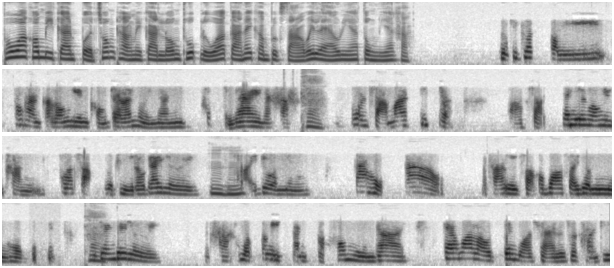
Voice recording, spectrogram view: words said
เพราะว่าเขามีการเปิดช่องทางในการร้องทุกข์หรือว่าการให้คำปรึกษาไว้แล้วเนี่ยตรงเนี้ยค่ะคือคิดว่าตอนนี้ช่องทางการร้องเรียนของแต่ละหน่วยงานเข้าถึงง่ายนะคะค่ะควรสามารถที่จะอ่าสั่งแจ้งเรื่องร้องเรียนผ่านโทรศัพท์มือถือเราได้เลยอือฮึสายด่วนหนึ่งเก้าหก เก้านะคะหรือสคบสายด่วนหนึ่งหกเนี่ยค่ะแจ้งได้เลยนะคะแล้วก็มีการกรอกข้อมูลได้ แค่ว่าเราแจ้งเบาะแสหรือสถานที่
